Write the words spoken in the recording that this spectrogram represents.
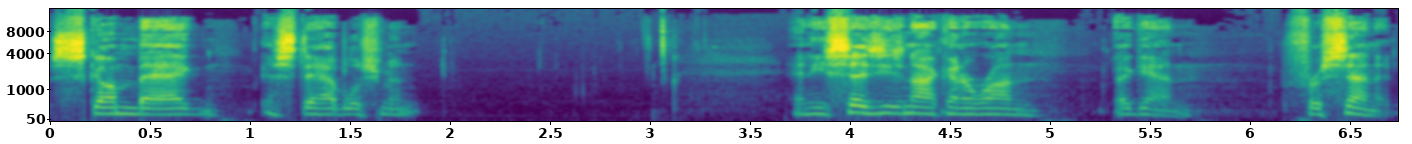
scumbag establishment, and he says he's not going to run again for Senate.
